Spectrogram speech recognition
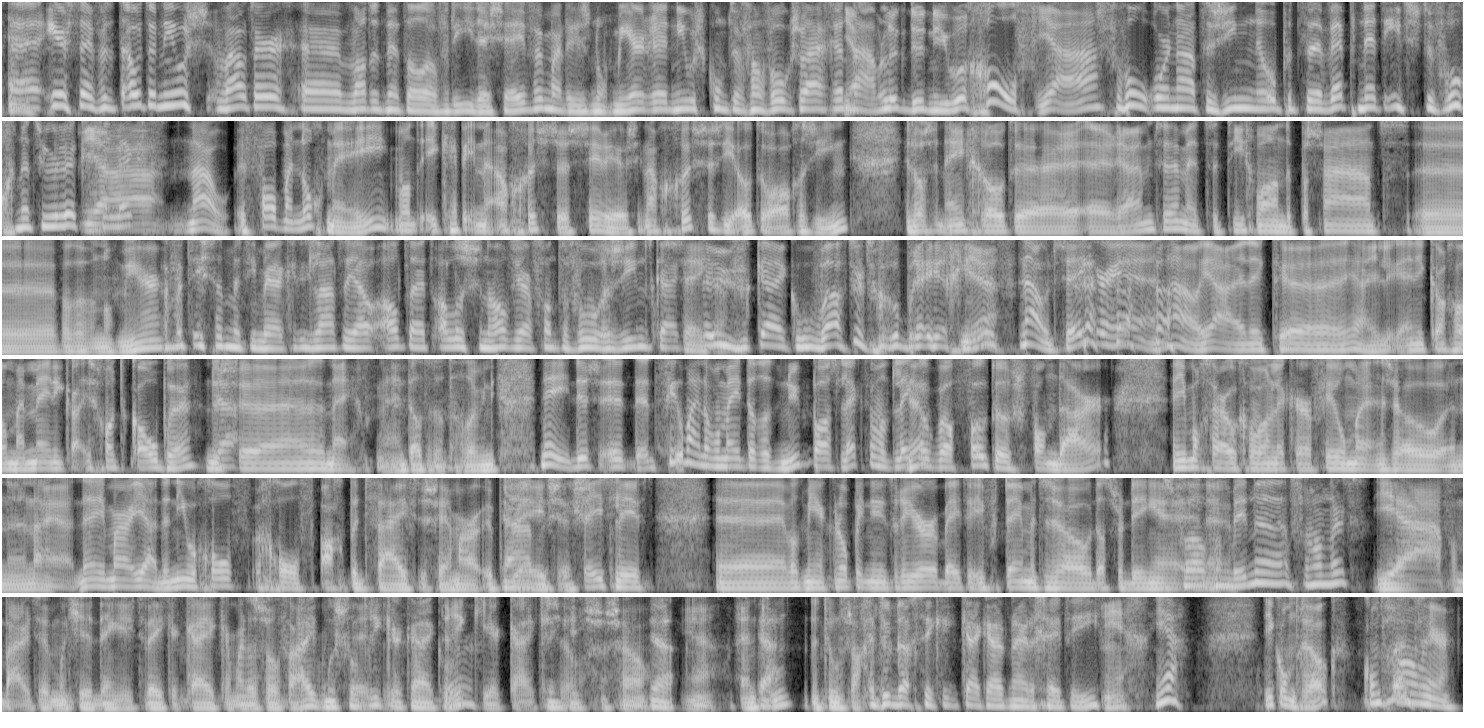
uh, eerst even het autonieuws. Wouter, uh, we hadden het net al over de ID7... maar er is nog meer uh, nieuws komt er van Volkswagen. Ja. Namelijk de nieuwe Golf. Ja. Vol ornaat te zien op het web. Net iets te vroeg natuurlijk, ja, gelekt. Nou, het valt mij nog mee. Want ik heb in augustus, serieus, in augustus die auto al gezien. Het was in één grote ruimte met de Tiguan, de Passat... wat hadden we nog meer? Maar wat is dat met die merken? Die laten jou altijd alles een half jaar van tevoren zien. Kijk, zeker. even kijken hoe Wouter erop reageert. Ja. Nou, zeker. ja. nou ja en, ik, uh, ja, en ik kan gewoon, mijn mening is gewoon te kopen. Dus ja. uh, nee, nee, dat, dat, dat niet. Nee, dus uh, het viel mij nog wel mee dat het nu pas lekte. Want het leek ook wel foto's van daar. En je mocht daar ook gewoon lekker filmen en zo. En nou ja, nee, maar ja, de nieuwe Golf, Golf 8.5, dus zeg maar upgrade, facelift. wat meer knoppen in het interieur, beter infotainment en zo, dat soort dingen. Vooral van binnen veranderd? Ja, van buiten moet je denk ik twee keer kijken. Maar dat is wel vaak. Ja, ik moest wel drie keer kijken. Drie hoor. keer kijken denk zelfs. Ik. Zo. Ja. ja. En. Toen? en toen zag En toen dacht ik, ik kijk uit naar de GTI. Ja, ja. die komt er ook. Komt gewoon weer.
